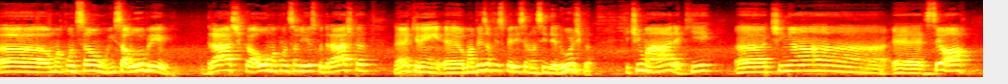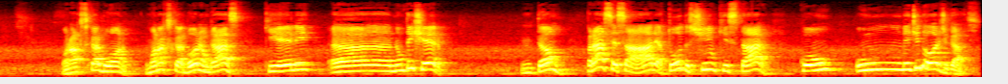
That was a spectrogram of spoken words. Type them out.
uh, uma condição insalubre drástica ou uma condição de risco drástica né? Que nem, é, uma vez eu fiz perícia numa siderúrgica que tinha uma área que uh, tinha é, CO, monóxido de carbono. O monóxido de carbono é um gás que ele uh, não tem cheiro. Então, para acessar a área, todos tinham que estar com um medidor de gás.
